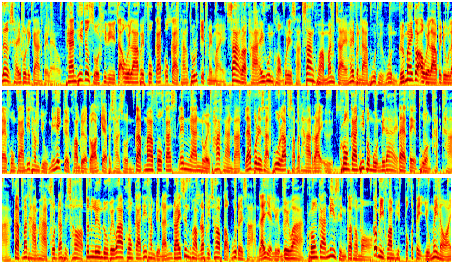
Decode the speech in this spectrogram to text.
เลิกใช้บริการไปแล้ว แทนที่เจ้าสัวคีรีจะเอาเวลาไปโฟกัสโอกาสทางธุรกิจใหม่ๆ สร้างราคาให้หุ้นของบริษัท สร้างความมั่นใจให้บรรดาผู้ถือหุ้น หรือไม่ก็เอาเวลาไปดูแลโครงการที่ทำอยู่ไม่ให้เกิดความเดือดร้อนแก่ประชาชน กลับมาโฟกัสเล่นงานหน่วยภาคงานรัฐ และบริษัทผู้รับสัมปทานรายอื่น โครงการที่ประมูลไม่ได้ แต่เตะทวงขัดขากลับมาถามหาคนรับผิดชอบ จนลืมดูไปว่าโครงการที่ทำอยู่นั้นไร้ซึ่งความรับผิดชอบต่อผู้โดยสาร และอย่าลืมด้วยว่าโครงการหนี้สินกทม ก็มีความผิดปกติอยู่ไม่น้อย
